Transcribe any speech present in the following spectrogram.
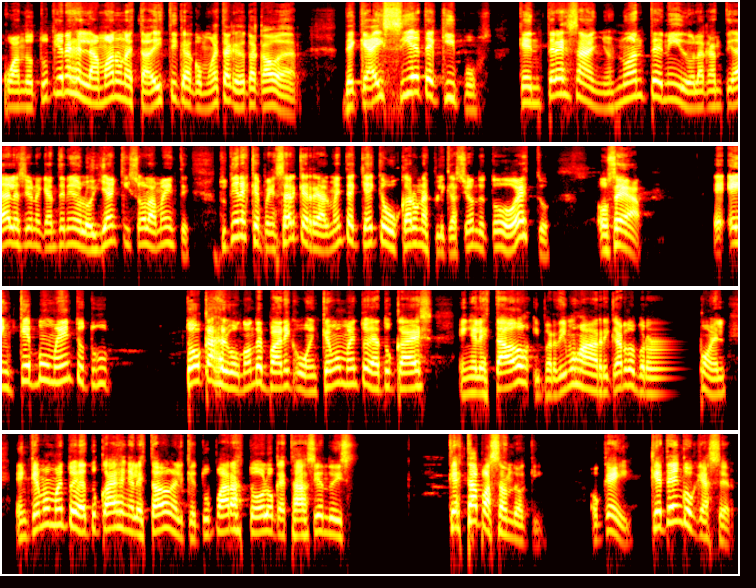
cuando tú tienes en la mano una estadística como esta que yo te acabo de dar, de que hay siete equipos que en tres años no han tenido la cantidad de lesiones que han tenido los Yankees solamente, tú tienes que pensar que realmente aquí hay que buscar una explicación de todo esto. O sea, ¿e, ¿en qué momento tú tocas el botón de pánico o en qué momento ya tú caes en el estado? Y perdimos a Ricardo, pero con él, ¿en qué momento ya tú caes en el estado en el que tú paras todo lo que estás haciendo y dices, ¿qué está pasando aquí? ¿Ok? ¿Qué tengo que hacer?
